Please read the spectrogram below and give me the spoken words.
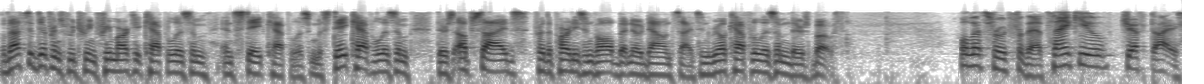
Well, that's the difference between free market capitalism and state capitalism. With state capitalism, there's upsides for the parties involved, but no downsides. In real capitalism, there's both. Well, let's root for that. Thank you, Jeff Deist.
